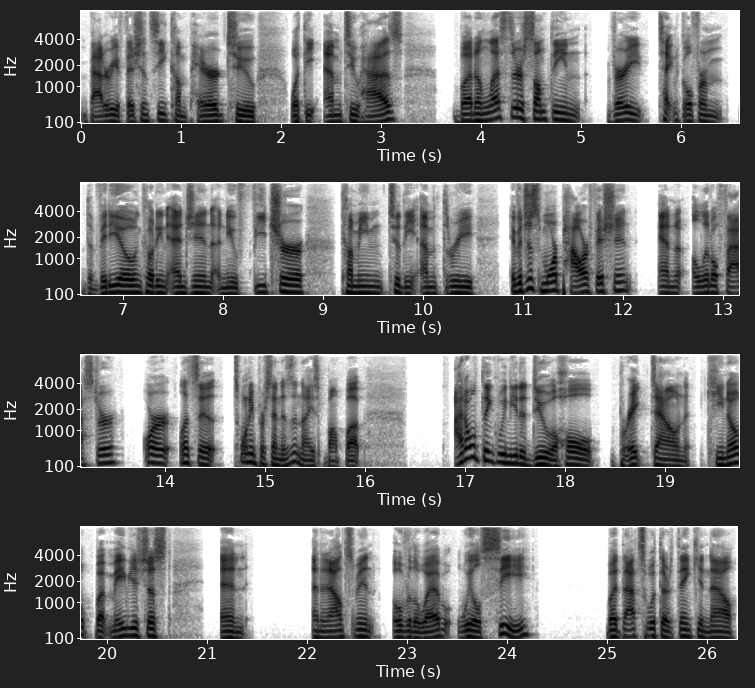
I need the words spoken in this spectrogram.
battery efficiency compared to what the M2 has. But unless there's something very technical from the video encoding engine, a new feature coming to the M3, if it's just more power efficient and a little faster, or let's say 20% is a nice bump up, I don't think we need to do a whole breakdown keynote, but maybe it's just an an announcement over the web. We'll see. But that's what they're thinking now.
